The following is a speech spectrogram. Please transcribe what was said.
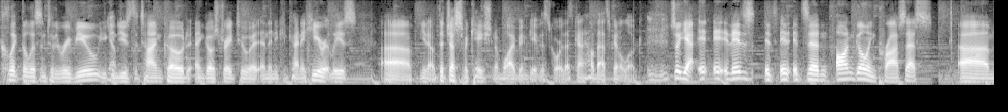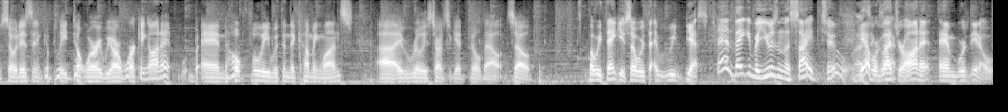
Click the listen to the review. You can use the time code and go straight to it. And then you can kind of hear at least, uh, you know, the justification of why Vin gave the score. That's kind of how that's going to look. So yeah, it, it, is, it, it, it's an ongoing process. Um, so it is incomplete. Don't worry, we are working on it, and hopefully within the coming months, uh, it really starts to get filled out. So, but we thank you. So we, th- we yes, and thank you for using the site too. That's yeah, we're glad you're on it, and we're you know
